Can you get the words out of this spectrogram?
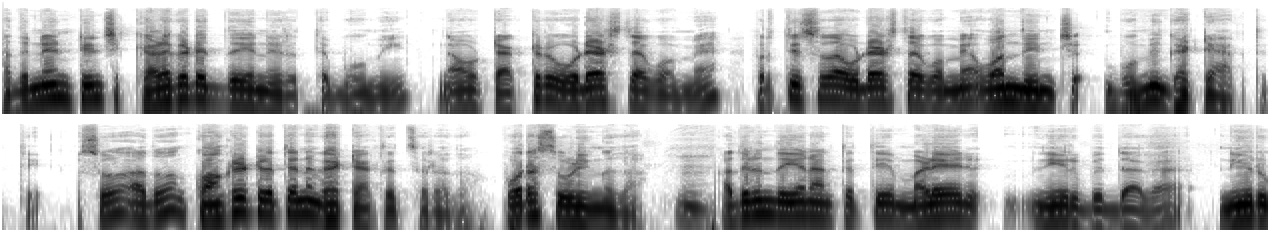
ಹದಿನೆಂಟು ಇಂಚ್ ಕೆಳಗಡೆದ್ದು ಏನಿರುತ್ತೆ ಭೂಮಿ ನಾವು ಟ್ರ್ಯಾಕ್ಟರ್ ಓಡಾಡಿಸಿದಾಗ ಒಮ್ಮೆ ಪ್ರತಿ ಸಲ ಓಡಾಡಿಸಿದಾಗ ಒಮ್ಮೆ ಒಂದ್ ಇಂಚ್ ಭೂಮಿ ಗಟ್ಟಿ ಆಗ್ತೈತಿ. ಸೊ ಅದು ಕಾಂಕ್ರೀಟ್ ರೀತಿಯೇ ಗಟ್ಟಿ ಆಗ್ತೈತಿ ಸರ್ ಅದು ಪೂರ ಸುಳಿಂಗದ ಅದರಿಂದ ಏನಾಗ್ತೈತಿ ಮಳೆ ನೀರು ಬಿದ್ದಾಗ ನೀರು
